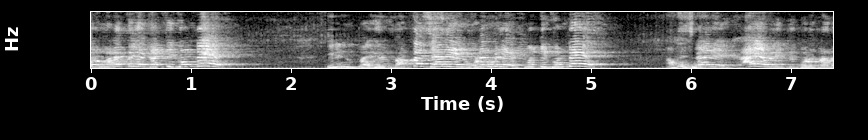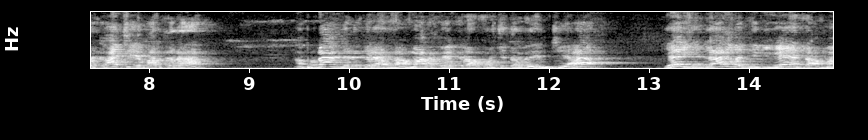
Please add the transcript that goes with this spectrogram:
ஒரு மனத்திலே கட்டி கொண்டு இன் பகிர் பத்த சேலையை உடம்பிலே பூட்டிக் கொண்டு அந்த சேலையை காய வைத்துக் கொடுக்கிற அந்த காட்சியை பார்க்கிறார். அப்பதான் அங்க இருக்கிற அந்த அம்மாவை கேட்கிறார் புரட்சி தலைவர் எம்ஜிஆர். ஏன் எல்லாரும் வந்தீங்க ஏன் அந்த அம்மா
